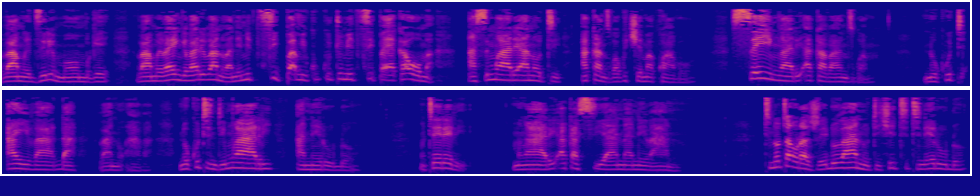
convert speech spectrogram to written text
vamwe dziri mhombwe. Vamwe vainge vari vanhu vane mitsipa mikukutu mitsipa yakaoma asi mwari anoti akanzwa kuchema kwavo. Sei mwari akavanzwa? Nokuti aivada vanhu ava. Nokuti ndimwari ane rudo. Muteereri mwari akasiyana nevanhu. Tinotaura zvedu vanhu tichiti tine rudo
